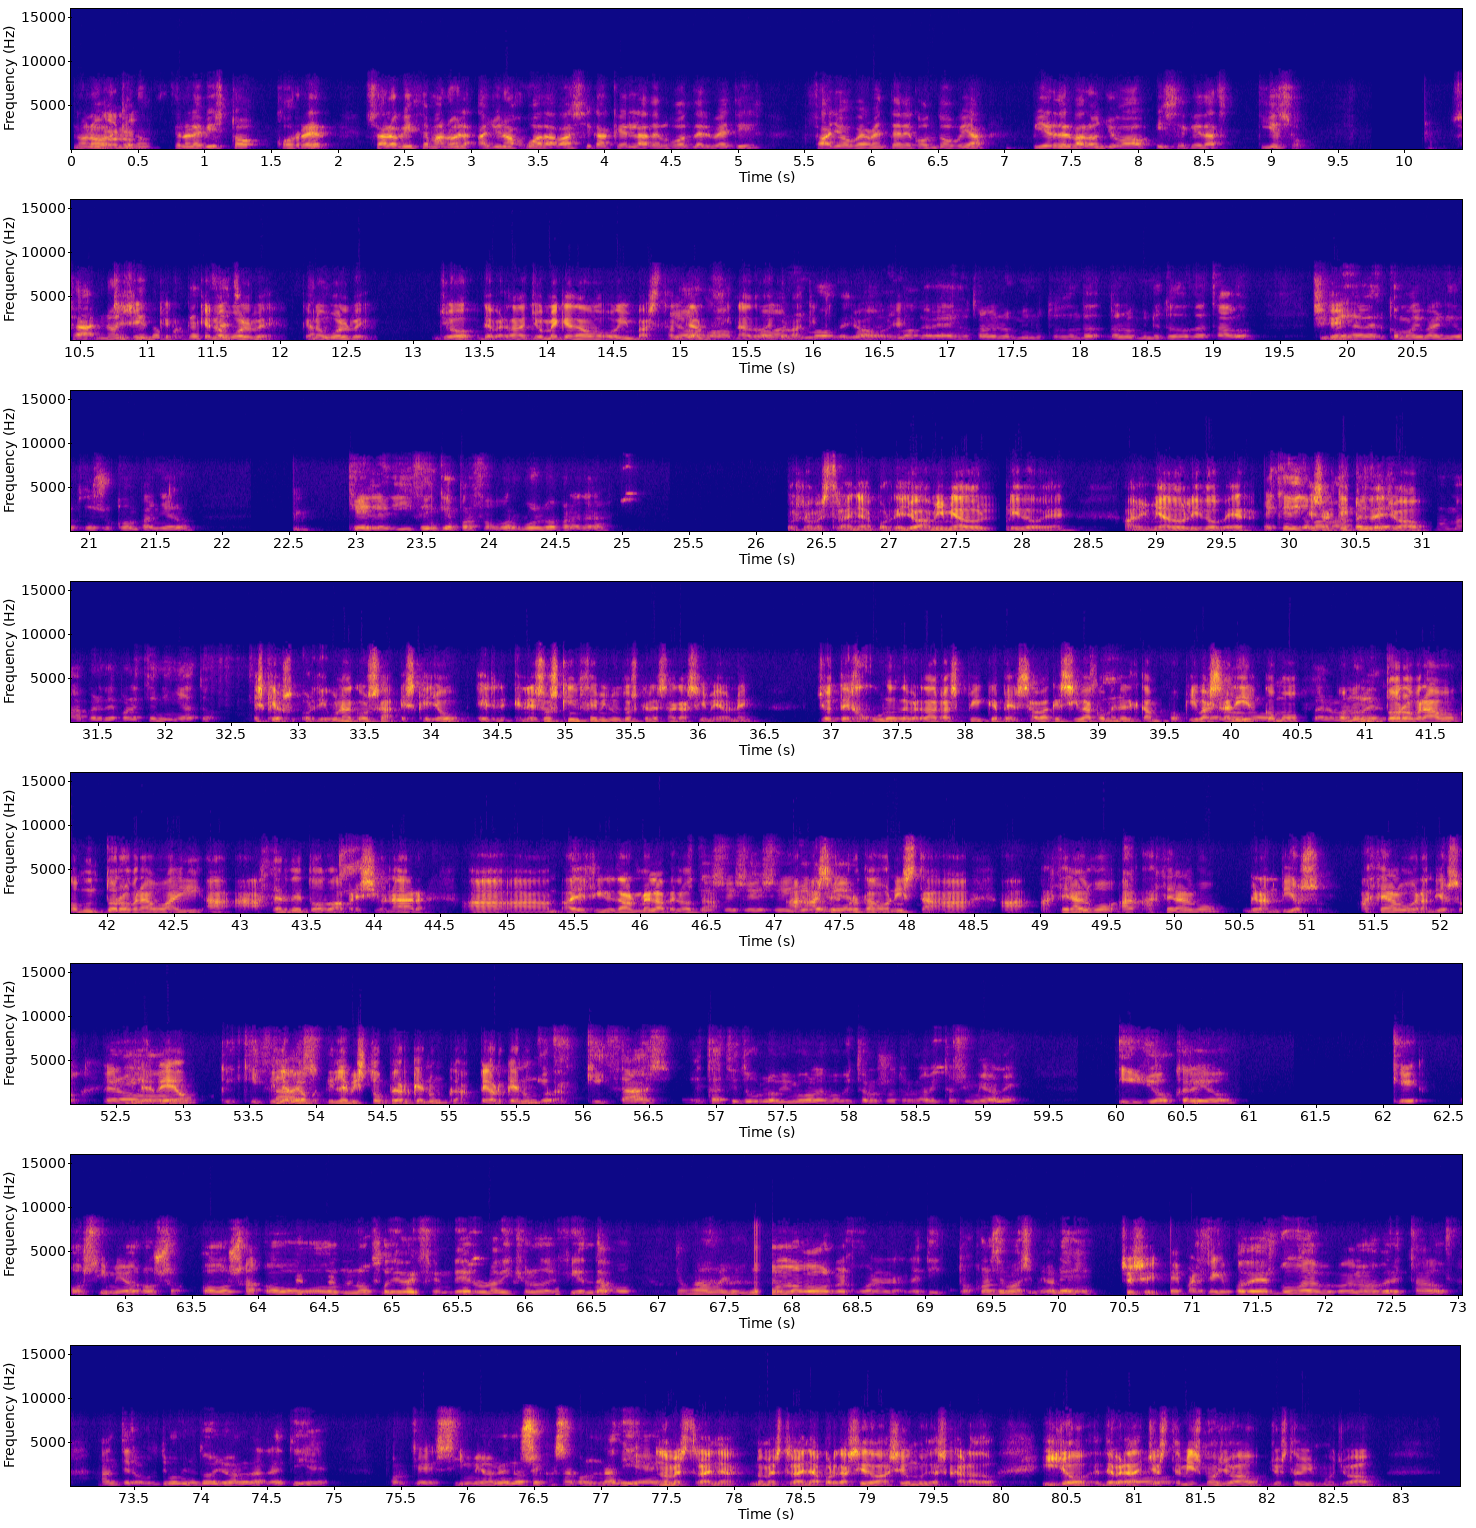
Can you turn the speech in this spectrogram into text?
No, no, es Que no, le he visto correr. O sea, lo que dice Manuel, hay una jugada básica que es la del gol del Betis, fallo obviamente de Condovia, pierde el balón Joao y se queda tieso. O sea, no entiendo por qué. Que no vuelve, que no vuelve. Yo, de verdad, yo me he quedado hoy bastante alucinado eh, con la actitud de Joao. Mismo eh. que veáis otra vez los minutos donde, los minutos donde ha estado, y vais a ver cómo hay varios de sus compañeros mm. que le dicen que por favor vuelva para atrás. Pues no me extraña, porque yo a mí me ha dolido, ¿eh? A mí me ha dolido ver esa actitud de Joao. Vamos a perder por este niñato. Es que os, digo una cosa, es que yo, en, en, esos 15 minutos que le saca Simeone, yo te juro, de verdad, Gaspi, que pensaba que se iba a comer el campo, que iba a salir como, como un toro bravo, como un toro bravo ahí a, hacer de todo, a presionar, a, decir, darme la pelota, a, ser protagonista, a, hacer algo, a hacer algo grandioso. hacer algo grandioso. y le veo, y le veo, y le he visto peor que nunca, peor que nunca. quizás esta actitud lo mismo que lo hemos visto nosotros, lo ha visto Simeone. Y yo creo que o Simeone o, no ha podido defender, o lo ha dicho no defienda, o no va a volver a jugar en el Atleti. Todos conocemos a Simeone, ¿eh? Sí, sí. Me parece que podemos haber estado ante los últimos minutos de Joao en el Atleti, ¿eh? porque Simeone no se casa con nadie. ¿eh? No me extraña, no me extraña, porque ha sido, ha sido muy descarado. Y yo, de verdad, yo este mismo Joao, yo este mismo Joao,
